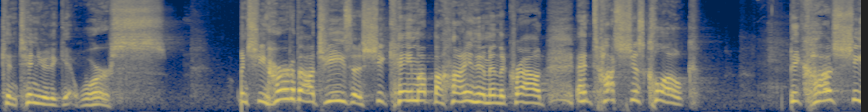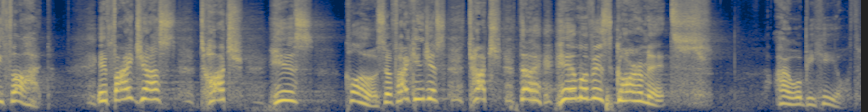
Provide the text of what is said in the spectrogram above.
continued to get worse. When she heard about Jesus, she came up behind him in the crowd and touched his cloak because she thought, if I just touch his clothes, if I can just touch the hem of his garment, I will be healed.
